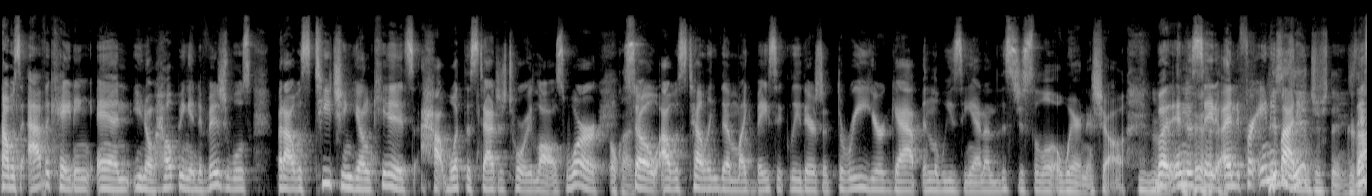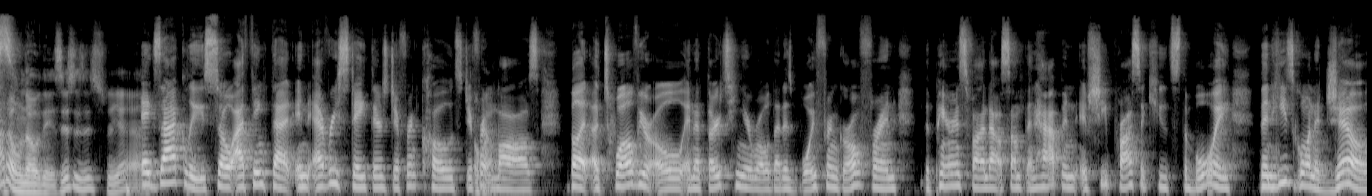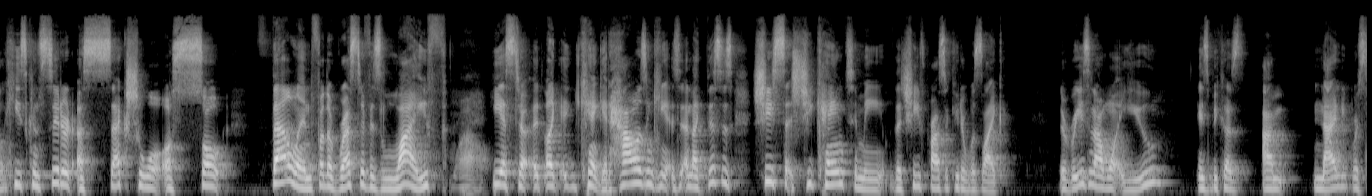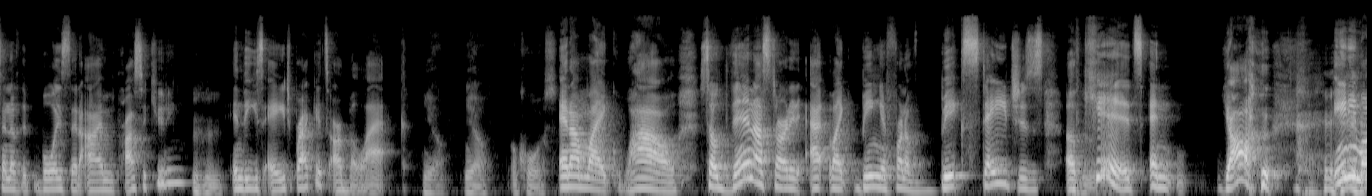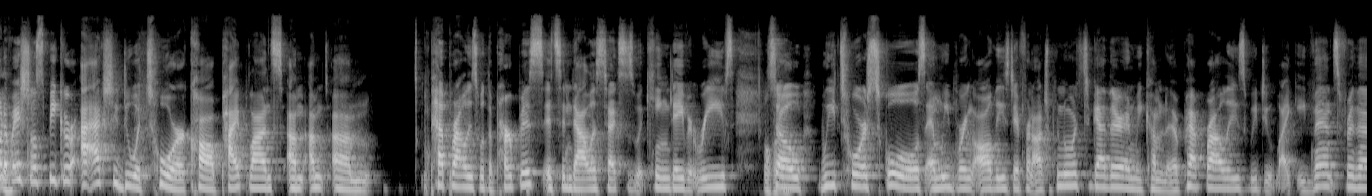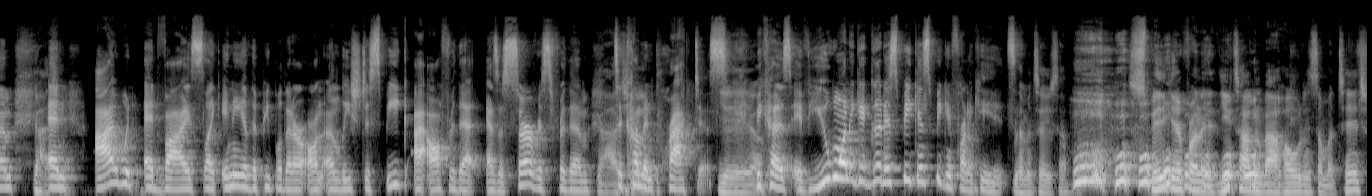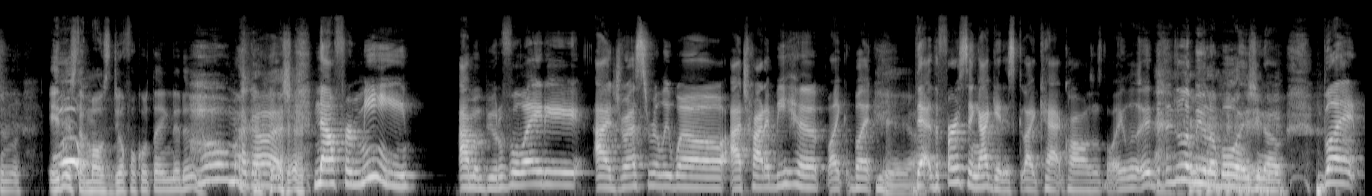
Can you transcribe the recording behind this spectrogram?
I was advocating and you know helping individuals, but I was teaching young kids how what the statutory laws were. Okay. So I was telling them like basically there's a three year gap in Louisiana. This is just a little awareness, y'all. Mhm. But in the state, and for this anybody, is interesting because I don't know this. This is yeah. Exactly. So I think that in every state there's different codes, different Okay. laws, but a 12 year old and a 13 year old that is boyfriend, girlfriend, the parents find out something happened. If she prosecutes the boy, then he's going to jail. He's considered a sexual assault felon for the rest of his life. Wow. He has to like you can't get housing, can't and like this is she said she came to me, the chief prosecutor was like, the reason I want you is because I'm 90% of the boys that I'm prosecuting hmm in these age brackets are black. Yeah. Yeah. Of course. And I'm like, wow. So then I started at like being in front of big stages of Mhm. kids and y'all, any motivational speaker, I actually do a tour called Pipelines. Um, um, um, Pep Rallies with a Purpose. It's in Dallas, Texas with King David Reeves. Okay. So we tour schools and we bring all these different entrepreneurs together and we come to their pep rallies. We do like events for them. Gotcha. And I would advise like any of the people that are on Unleashed to speak, I offer that as a service for them to come and practice. yeah, yeah, yeah. Because if you want to get good at speaking, speak in front of kids. Let me tell you something. Speaking in front of you, talking about holding some attention. It is the most difficult thing to do. Oh my gosh. now for me, I'm a beautiful lady. I dress really well. I try to be hip, like, but yeah, yeah. that, the first thing I get is like cat calls and like little, little little boys, you know. But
